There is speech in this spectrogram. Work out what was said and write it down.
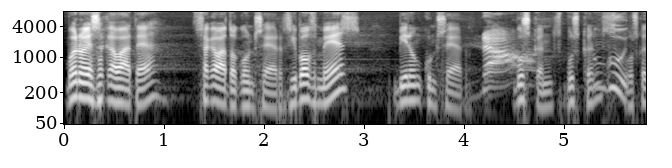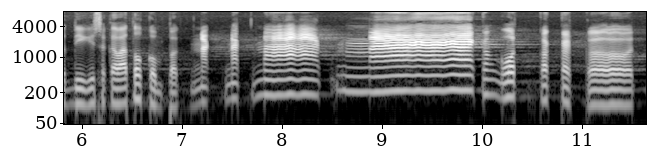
Bueno, ja s'ha acabat, eh? S'ha acabat el concert. Si vols més, vine a un concert. No! Busca'ns, busca'ns, vols que et digui, s'ha acabat el compact. Nac, nac, nac, nac, nac, nac, nac, nac, nac.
